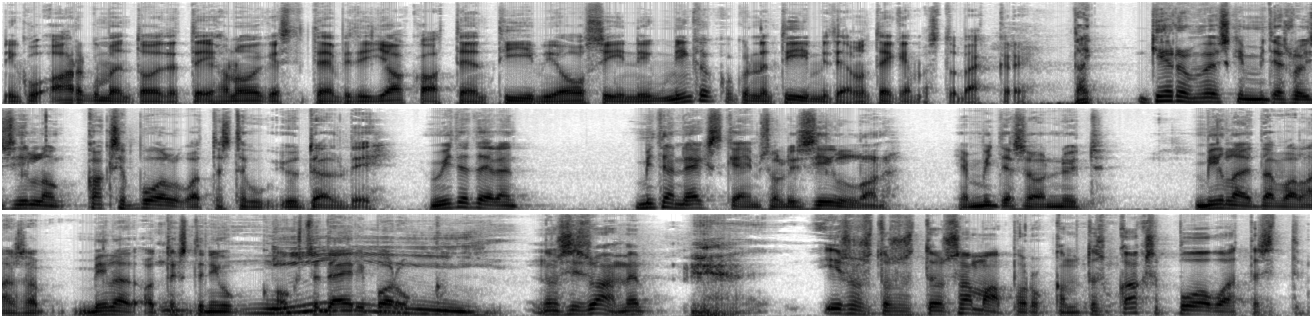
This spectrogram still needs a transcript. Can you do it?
niin kuin argumentoit, että ihan oikeasti teidän piti jakaa teidän tiimi osiin, niin minkä kokoinen tiimi teillä on tekemässä tuo? Tai kerro myöskin, mitä se oli silloin kaksi ja puoli vuotta sitten, kun juteltiin. Mitä teidän, mitä Next Games oli silloin ja mitä se on nyt? Millä tavallaan, millä, ootteko te, niinku, onko tätä eri porukka? No siis on me isosta osasta on sama porukka, mutta kaksi ja puoli vuotta sitten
